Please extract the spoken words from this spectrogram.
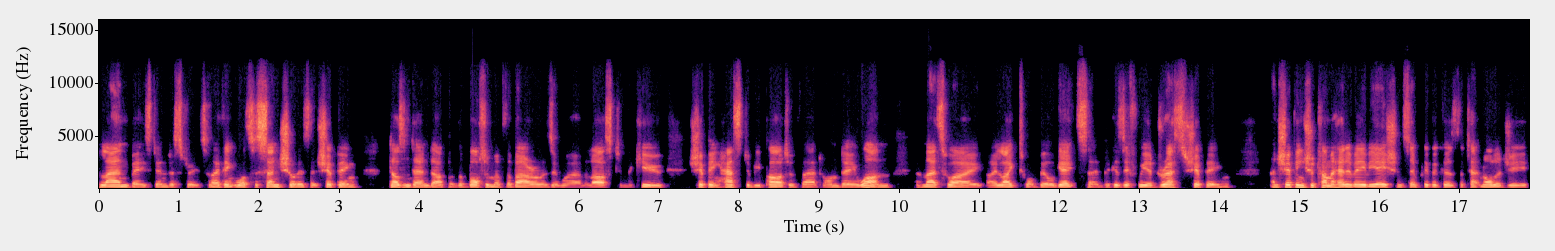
land-based industries. And I think what's essential is that shipping doesn't end up at the bottom of the barrel, as it were, the last in the queue. Shipping has to be part of that on day one. And that's why I liked what Bill Gates said, because if we address shipping, and shipping should come ahead of aviation simply because the technology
